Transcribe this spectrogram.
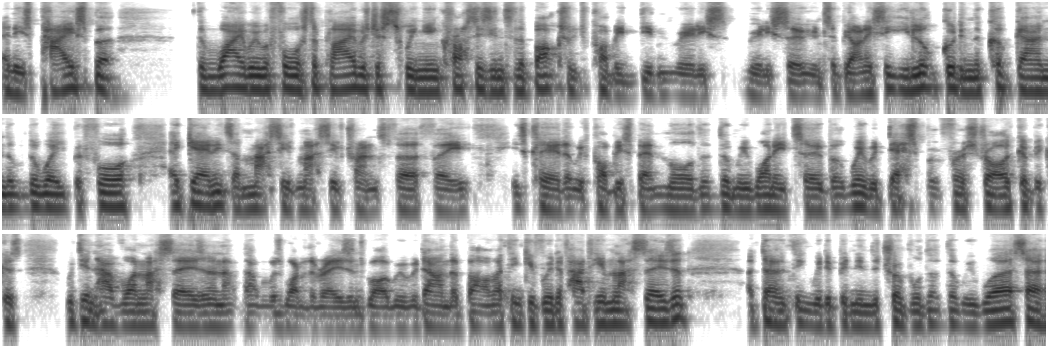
and his pace. But the way we were forced to play was just swinging crosses into the box, which probably didn't really really suit him. To be honest, he, looked good in the cup game the, the, week before. Again, it's a massive, massive transfer fee. It's clear that we've probably spent more than, than we wanted to, but we were desperate for a striker because we didn't have one last season, and that, that was one of the reasons why we were down the bottom. I think if we'd have had him last season, I don't think we'd have been in the trouble that, that we were. So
